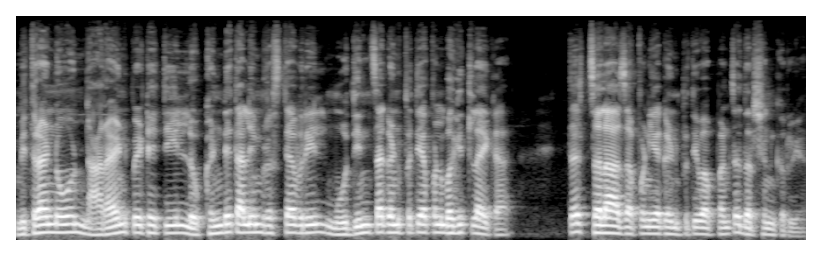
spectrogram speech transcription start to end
मित्रांनो नारायणपेठेतील लोखंडे तालीम रस्त्यावरील मोदींचा गणपती आपण बघितला आहे का? तर चला आज आपण या गणपती बाप्पांचं दर्शन करूयात.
